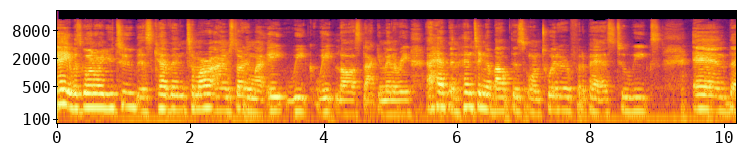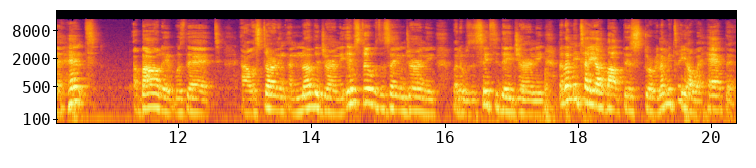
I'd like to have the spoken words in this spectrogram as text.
Hey, what's going on YouTube? It's Kevin. Tomorrow I am starting my eight week weight loss documentary. I have been hinting about this on Twitter for the past two weeks. And the hint about it was that I was starting another journey. It still was the same journey, but it was a 60 day journey. But let me tell y'all about this story. Let me tell y'all what happened.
